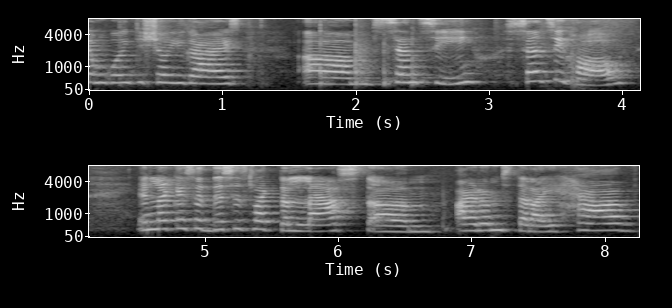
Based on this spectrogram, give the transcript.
am going to show you guys um, Scentsy, Scentsy haul. And like I said, this is like the last um, items that I have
